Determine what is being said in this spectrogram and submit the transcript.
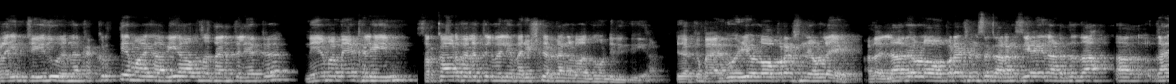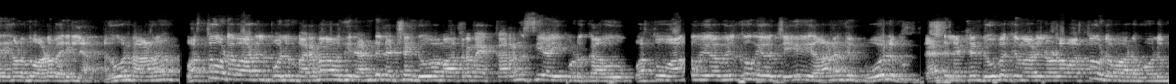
ക്ലെയിം ചെയ്തു എന്നൊക്കെ കൃത്യമായി അറിയാവുന്ന തരത്തിലേക്ക് നിയമമേഖലയിൽ സർക്കാർ തലത്തിൽ വലിയ പരിഷ്കരണങ്ങൾ വന്നുകൊണ്ടിരിക്കുകയാണ്. ഇതൊക്കെ ബാങ്ക് വഴിയുള്ള ഓപ്പറേഷനേ ഉള്ളേ. അതല്ലാതെയുള്ള ഓപ്പറേഷൻസ് കറൻസിയായി നടത്തുന്ന കാര്യങ്ങളൊന്നും അവിടെ വരില്ല. അതുകൊണ്ടാണ് വസ്തു ഇടപാടിൽ പോലും പരമാവധി രണ്ട് ലക്ഷം രൂപ മാത്രമേ കറൻസിയായി കൊടുക്കാവൂ. വസ്തു വാങ്ങുകയോ വിൽക്കുകയോ ചെയ്യുകയാണെങ്കിൽ പോലും രണ്ട് ലക്ഷം രൂപയ്ക്ക് മുകളിലുള്ള വസ്തു ഇടപാട് പോലും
